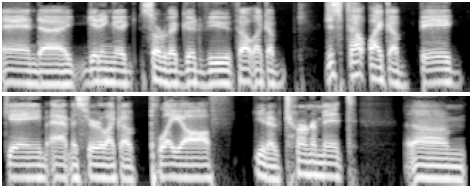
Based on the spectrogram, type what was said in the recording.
and uh, getting a sort of a good view. It felt like a just felt like a big game atmosphere, like a playoff, you know, tournament, um,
